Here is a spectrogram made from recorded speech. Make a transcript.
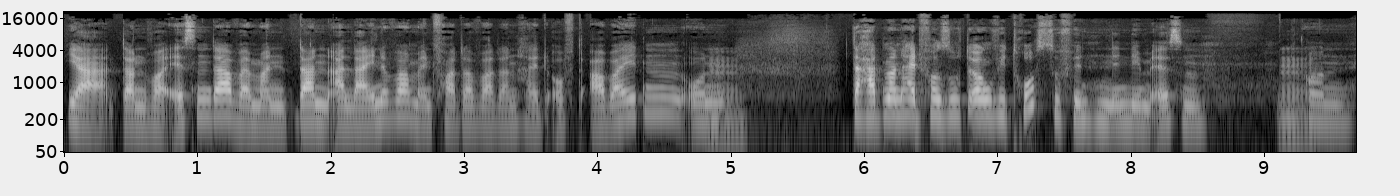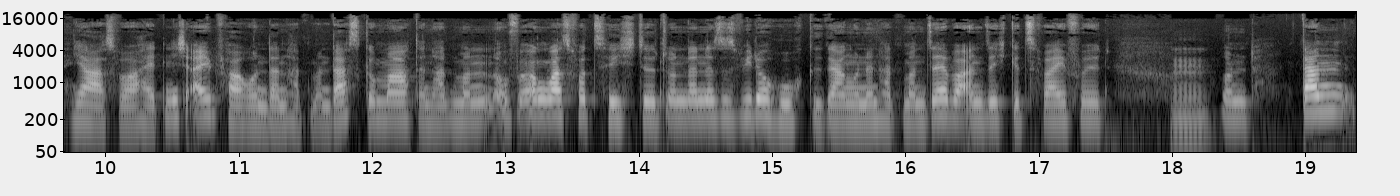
ja, dann war Essen da, weil man dann alleine war. Mein Vater war dann halt oft arbeiten und mhm. da hat man halt versucht, irgendwie Trost zu finden in dem Essen. Mhm. Und ja, es war halt nicht einfach. Und dann hat man das gemacht, dann hat man auf irgendwas verzichtet und dann ist es wieder hochgegangen und dann hat man selber an sich gezweifelt. Mhm. Und dann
